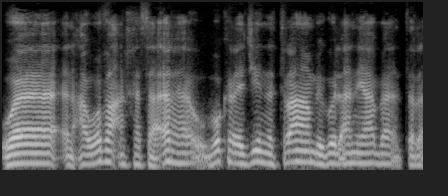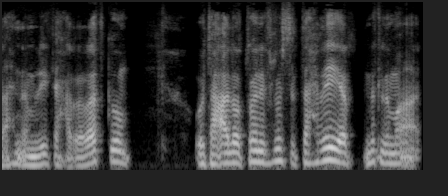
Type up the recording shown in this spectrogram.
ونعوضها عن خسائرها. وبكرة يجينا ترامب يقول أنا يابا ترى إحنا أمريكا حررتكم. وتعالوا أعطوني فلوس التحرير. مثل ما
